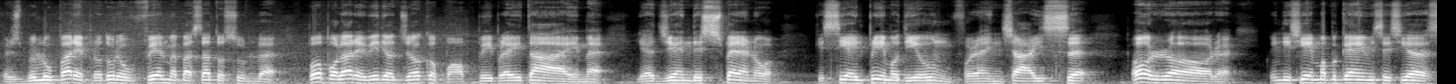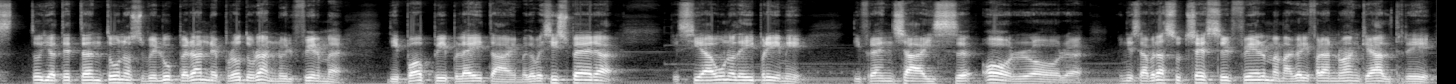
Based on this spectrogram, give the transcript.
per sviluppare e produrre un film basato sul popolare videogioco Poppy Playtime. Le aziende sperano che sia il primo di un franchise horror. Quindi sia Mob Games sia Studio 71 svilupperanno e produrranno il film di Poppy Playtime, dove si spera che sia uno dei primi di franchise horror. Quindi se avrà successo il film, magari faranno anche altri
